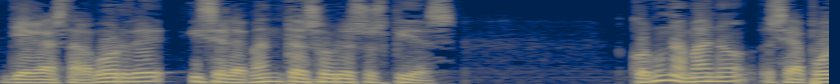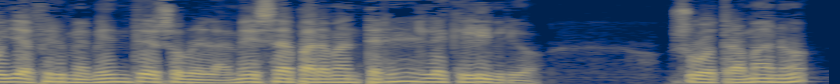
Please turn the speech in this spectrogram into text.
llega hasta el borde y se levanta sobre sus pies. Con una mano se apoya firmemente sobre la mesa para mantener el equilibrio. Su otra mano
